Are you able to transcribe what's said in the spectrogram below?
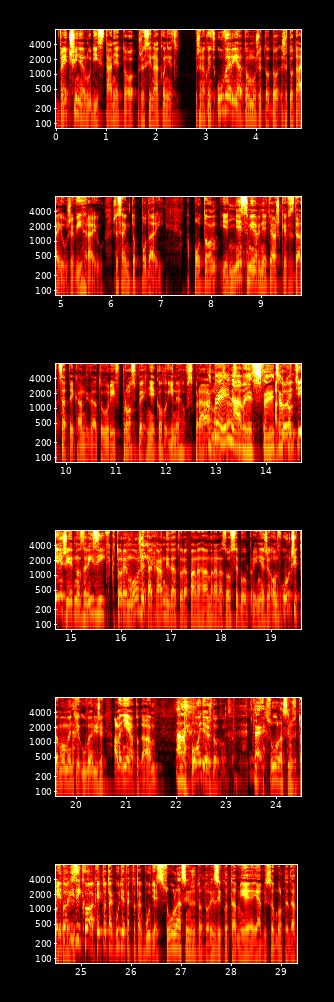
väčšine ľudí stane to, že si nakoniec, že nakoniec uveria tomu, že to, že to dajú, že vyhrajú, že sa im to podarí. A potom je nesmierne ťažké vzdať sa tej kandidatúry v prospech niekoho iného v A správnom to je čase. iná vec. To je A to je celkom... tiež jedno z rizík, ktoré môže tá kandidatúra pána Hamrana so sebou priniesť, že on v určitom momente uverí, že ale nie, ja to dám, Ale- pôjde až do konca. To je... Súhlasím, že Je toto to riziko a keď to tak bude, tak to tak bude. Súhlasím, že toto riziko tam je. Ja by som bol teda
